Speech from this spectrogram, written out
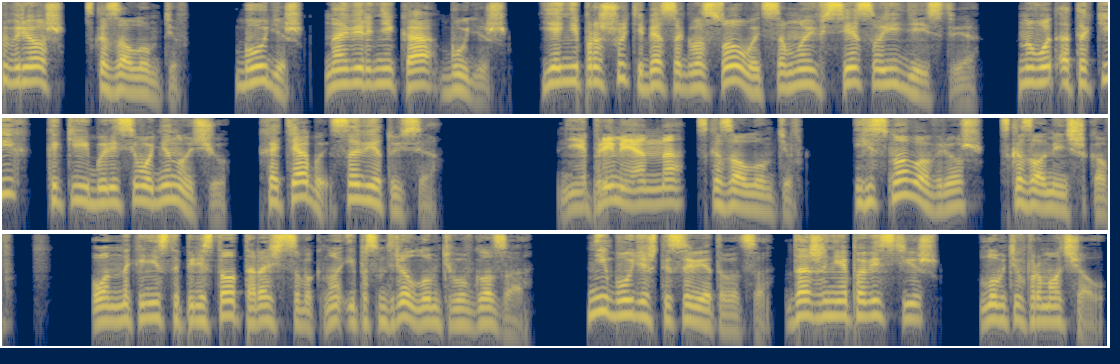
«Врешь», — сказал Ломтев. «Будешь, наверняка будешь. Я не прошу тебя согласовывать со мной все свои действия. Но вот о таких, какие были сегодня ночью, хотя бы советуйся». «Непременно», — сказал Ломтев. «И снова врешь», — сказал Меньшиков. Он наконец-то перестал таращиться в окно и посмотрел Ломтеву в глаза. «Не будешь ты советоваться, даже не оповестишь», — Ломтев промолчал.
